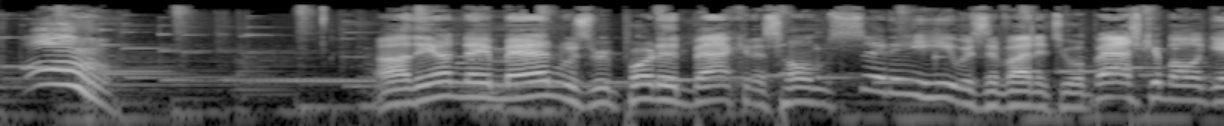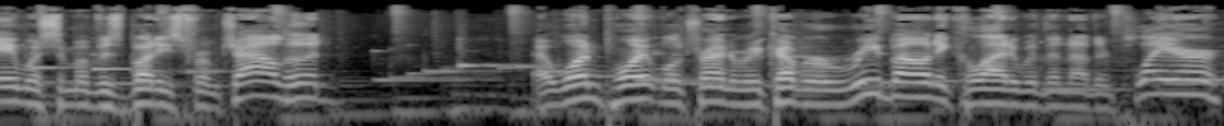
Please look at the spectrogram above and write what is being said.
Mm. Uh, the unnamed man was reported back in his home city. He was invited to a basketball game with some of his buddies from childhood. At one point, while trying to recover a rebound, he collided with another player.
